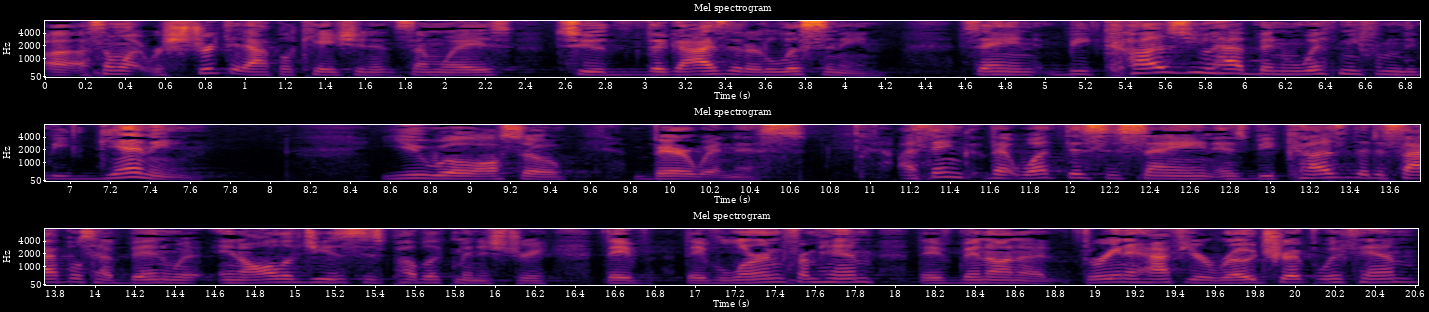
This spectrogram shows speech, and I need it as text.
a somewhat restricted application in some ways to the guys that are listening, saying, Because you have been with me from the beginning, you will also bear witness. I think that what this is saying is because the disciples have been in all of Jesus' public ministry, they've, they've learned from him, they've been on a three and a half year road trip with him,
